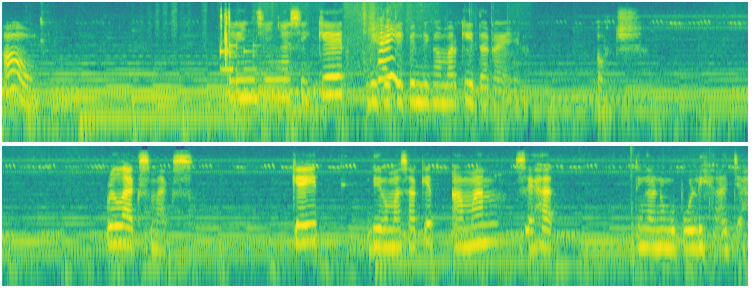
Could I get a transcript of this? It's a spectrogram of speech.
Oh. Kelincinya si Kate dititipin di kamar kita kayaknya. Relax, Max. Kate di rumah sakit aman, sehat. Tinggal nunggu pulih aja.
